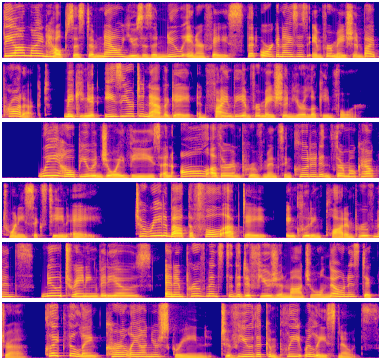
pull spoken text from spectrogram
The online help system now uses a new interface that organizes information by product, making it easier to navigate and find the information you're looking for. We hope you enjoy these and all other improvements included in ThermoCalc 2016A. To read about the full update, including plot improvements, new training videos, and improvements to the diffusion module known as Dictra, click the link currently on your screen to view the complete release notes.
